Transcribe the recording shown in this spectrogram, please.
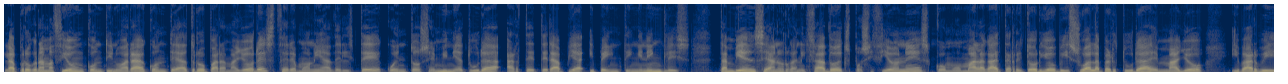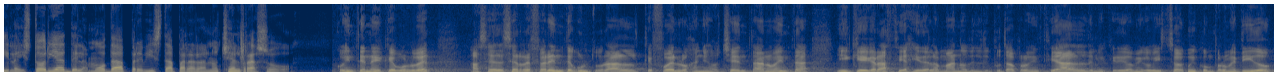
La programación continuará con teatro para mayores, ceremonia del té, cuentos en miniatura, arte terapia y painting in English. También se han organizado exposiciones como Málaga Territorio Visual Apertura en mayo y Barbie la historia de la moda prevista para la Noche al Raso. Coín tiene que volver a ser ese referente cultural que fue en los años 80, 90 y que gracias y de la mano del diputado provincial, de mi querido amigo Víctor, muy comprometido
